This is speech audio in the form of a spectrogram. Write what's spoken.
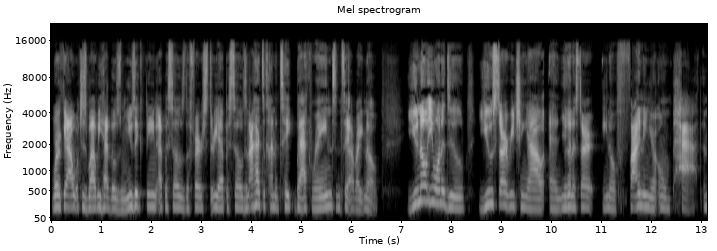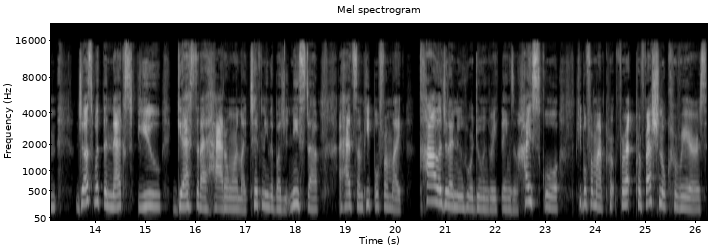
work out, which is why we had those music theme episodes, the first three episodes. And I had to kind of take back reins and say, all right, no, You know what you want to do. You start reaching out and you're going to start, you know, finding your own path. And just with the next few guests that I had on, like Tiffany the Budgetnista, I had some people from like college that I knew who were doing great things in high school, people from my pro- professional careers.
